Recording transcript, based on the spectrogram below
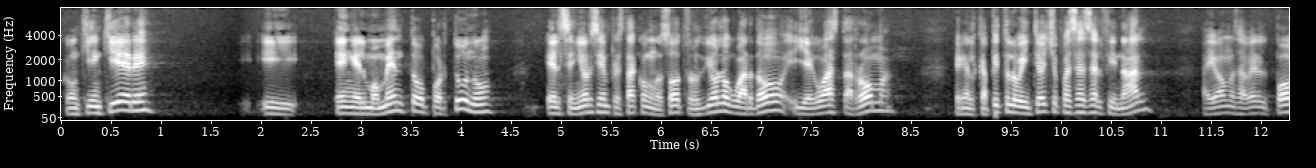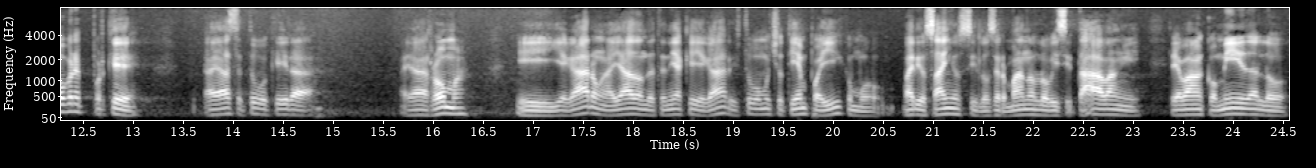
con quien quiere, y en el momento oportuno, el Señor siempre está con nosotros. Dios lo guardó y llegó hasta Roma. En el capítulo 28, pues es el final. Ahí vamos a ver el pobre, porque allá se tuvo que ir a, allá a Roma y llegaron allá donde tenía que llegar y estuvo mucho tiempo ahí, como varios años, y los hermanos lo visitaban y llevaban comida, lo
